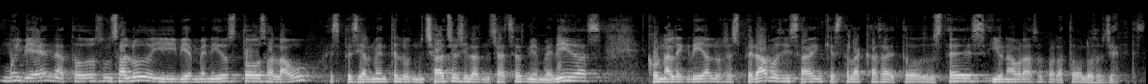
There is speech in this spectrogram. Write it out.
Muy bien, a todos un saludo y bienvenidos todos a la U, especialmente los muchachos y las muchachas bienvenidas. Con alegría los esperamos y saben que está la casa de todos ustedes y un abrazo para todos los oyentes.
